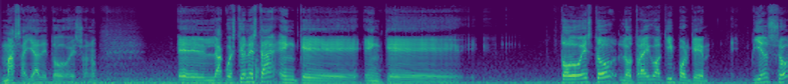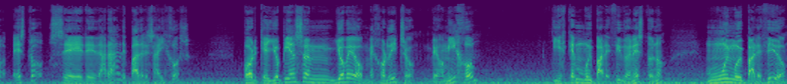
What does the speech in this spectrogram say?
más allá de todo eso, ¿no? Eh, la cuestión está en que, en que todo esto lo traigo aquí porque pienso, ¿esto se heredará de padres a hijos? Porque yo pienso en, yo veo, mejor dicho, veo a mi hijo y es que es muy parecido en esto, ¿no? Muy, muy parecido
